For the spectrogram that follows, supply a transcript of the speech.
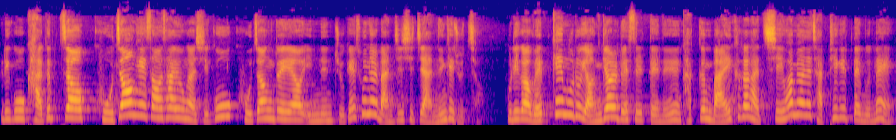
그리고 가급적 고정해서 사용하시고 고정되어 있는 쪽에 손을 만지시지 않는 게 좋죠. 우리가 웹캠으로 연결됐을 때는 가끔 마이크가 같이 화면에 잡히기 때문에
